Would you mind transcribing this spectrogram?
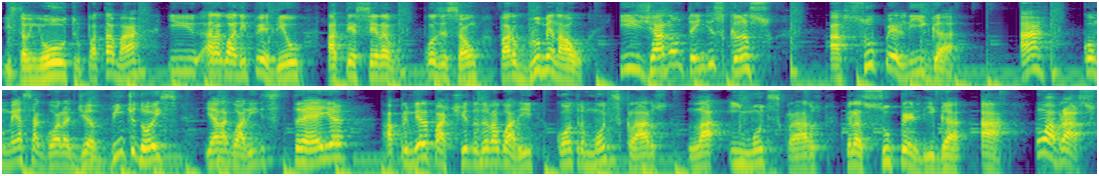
estão em outro patamar e Araguari perdeu a terceira posição para o Blumenau. E já não tem descanso. A Superliga A começa agora dia 22 e Araguari estreia a primeira partida do Araguari contra Montes Claros, lá em Montes Claros, pela Superliga A. Um abraço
